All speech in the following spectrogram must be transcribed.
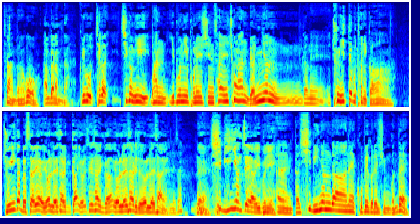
잘 안 변하고, 안 변합니다. 그리고 제가 지금 이, 한, 이분이 보내주신 사연이 총 한 몇 년간의 중2 때부터니까, 중이가 몇 살이에요? 14살입니까? 13살인가요? 14살이죠, 14살. 14살? 네. 12년째예요, 이분이. 네, 그러니까 12년간의 고백을 해주신 건데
